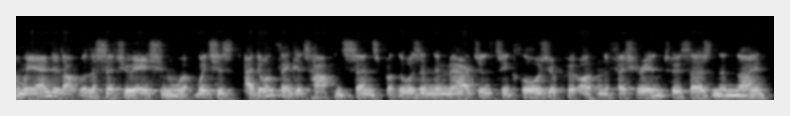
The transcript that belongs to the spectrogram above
and we ended up with a situation which is, I don't think it's happened since, but there was an emergency closure put on the fishery in 2009.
